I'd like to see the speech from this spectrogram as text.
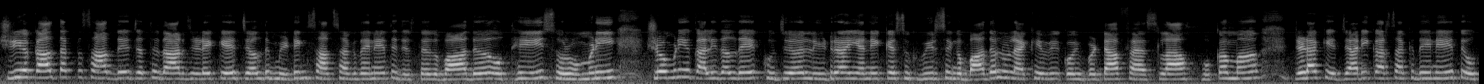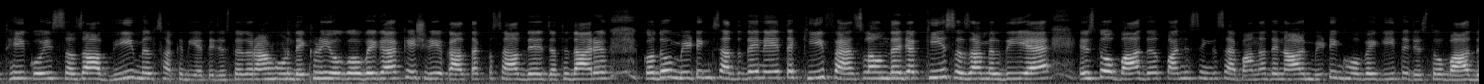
ਸ਼੍ਰੀ ਅਕਾਲ ਤਖਤ ਸਾਹਿਬ ਦੇ ਜਥੇਦਾਰ ਜਿਹੜੇ ਕਿ ਜਲਦ ਮੀਟਿੰਗ ਸੱਦ ਸਕਦੇ ਨੇ ਤੇ ਜਿਸ ਦੇ ਬਾਅਦ ਉੱਥੇ ਹੀ ਸ਼੍ਰੋਮਣੀ ਸ਼੍ਰੋਮਣੀ ਅਕਾਲੀ ਦਲ ਦੇ ਕੁਝ ਲੀਡਰਾਂ ਯਾਨੀ ਕਿ ਸੁਖਬੀਰ ਸਿੰਘ ਬਾਦਲ ਨੂੰ ਲੈ ਕੇ ਵੀ ਕੋਈ ਵੱਡਾ ਫੈਸਲਾ ਹੁਕਮ ਜਿਹੜਾ ਕਿ ਜਾਰੀ ਕਰ ਸਕਦੇ ਨੇ ਤੇ ਉੱਥੇ ਹੀ ਕੋਈ ਸਜ਼ਾ ਵੀ ਮਿਲ ਸਕਦੀ ਹੈ ਤੇ ਜਿਸ ਦੇ ਦੌਰਾਨ ਹੁਣ ਦੇਖਣਯੋਗ ਹੋਵੇਗਾ ਕਿ ਸ਼੍ਰੀ ਅਕਾਲ ਤਖਤ ਸਾਹਿਬ ਦੇ ਜਥੇਦਾਰ ਕਦੋਂ ਮੀਟਿੰਗ ਸੱਦਦੇ ਨੇ ਤੇ ਕੀ ਫੈਸਲਾ ਹੁੰਦਾ ਜਾਂ ਕੀ ਸਜ਼ਾ ਮਿਲਦੀ ਹੈ? ਇਸ ਤੋਂ ਬਾਅਦ ਪੰਜ ਸਿੰਘ ਸਾਹਿਬਾਨਾਂ ਦੇ ਨਾਲ ਮੀਟਿੰਗ ਹੋਵੇਗੀ ਤੇ ਜਿਸ ਤੋਂ ਬਾਅਦ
